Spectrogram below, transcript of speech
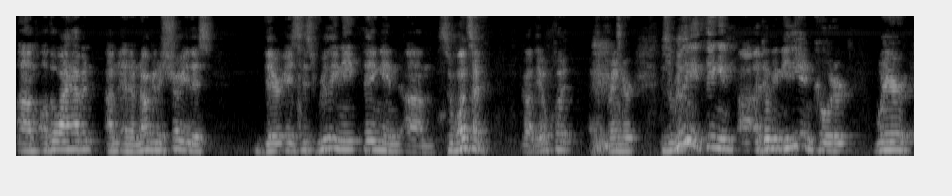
um, although I haven't, and I'm not going to show you this, there is this really neat thing in. Um, so once I've got the output, render. There's a really neat thing in uh, Adobe Media Encoder where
